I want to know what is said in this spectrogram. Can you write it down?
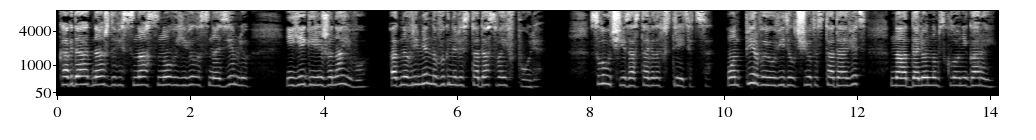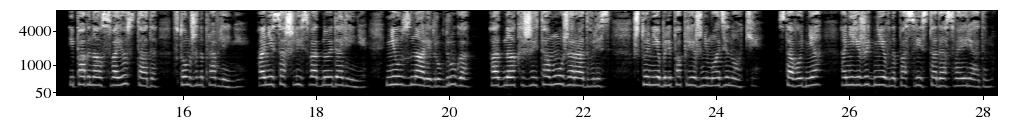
Когда однажды весна снова явилась на землю, и егерь и жена его одновременно выгнали стада свои в поле. Случай заставил их встретиться. Он первый увидел чье-то стадо овец на отдаленном склоне горы и погнал свое стадо в том же направлении. Они сошлись в одной долине, не узнали друг друга, однако же и тому же радовались, что не были по-прежнему одиноки. С того дня они ежедневно пасли стада свои рядом.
